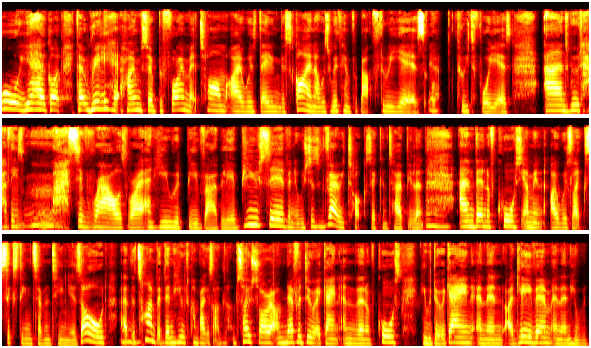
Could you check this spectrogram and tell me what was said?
Oh, yeah, God, that really hit home. So before I met Tom, I was dating this guy and I was with him for about three years, yeah. three to four years. And we would have these massive rows, right? And he would be verbally abusive and it was just very toxic and turbulent. Mm. And then, of course, I mean, I was like 16, 17 years old at mm. the time, but then he would come back and say, I'm so sorry, I'll never do it again. And then, of course, he would do it again and then I'd leave him and then he would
